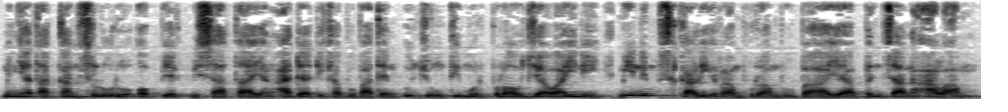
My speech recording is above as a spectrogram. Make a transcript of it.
menyatakan seluruh objek wisata yang ada di Kabupaten Ujung Timur Pulau Jawa ini minim sekali rambu-rambu bahaya bencana alam.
